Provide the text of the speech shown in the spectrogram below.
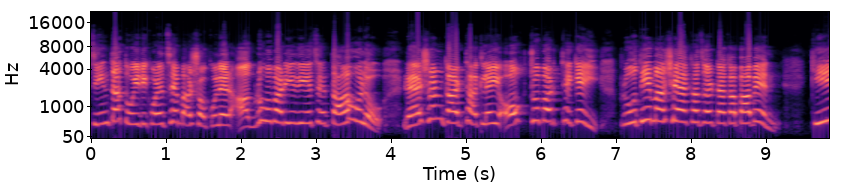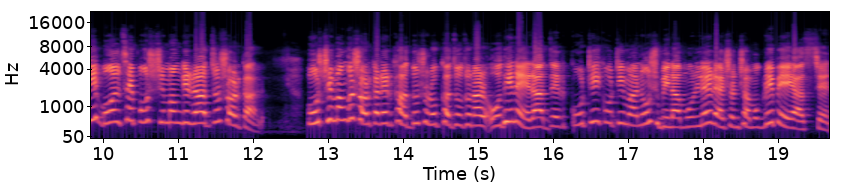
চিন্তা তৈরি করেছে বা সকলের আগ্রহ বাড়িয়ে দিয়েছে তা হলো, রেশন কার্ড থাকলেই অক্টোবর থেকেই প্রতি মাসে এক হাজার টাকা পাবেন। কি বলছে পশ্চিমবঙ্গের রাজ্য সরকার? পশ্চিমবঙ্গ সরকারের খাদ্য সুরক্ষা যোজনার অধীনে রাজ্যের কোটি কোটি মানুষ বিনামূল্যে রেশন সামগ্রী পেয়ে আসছেন।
